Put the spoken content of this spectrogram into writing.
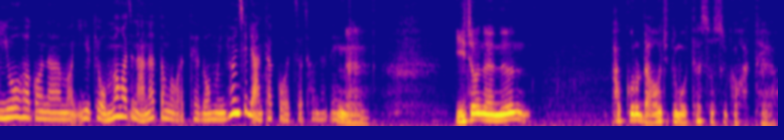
미워하거나 막 이렇게 원망하진 않았던 것 같아요. 너무 현실이 안타까웠죠, 저는. 네. 네. 이전에는 밖으로 나오지도 못했었을 것 같아요.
